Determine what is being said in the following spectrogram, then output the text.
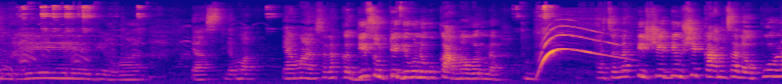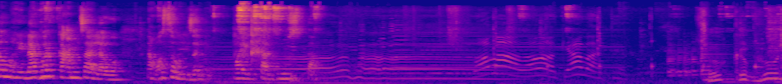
रे देवा. या असल्या मा- या माणसाला कधी सुट्टी देऊ नको कामावरनं. त्याचं ना तिशे दिवशी काम चालावं पूर्ण महिनाभर काम चालावं. तेव्हा समजत वाईट नुसता. चूक भूल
